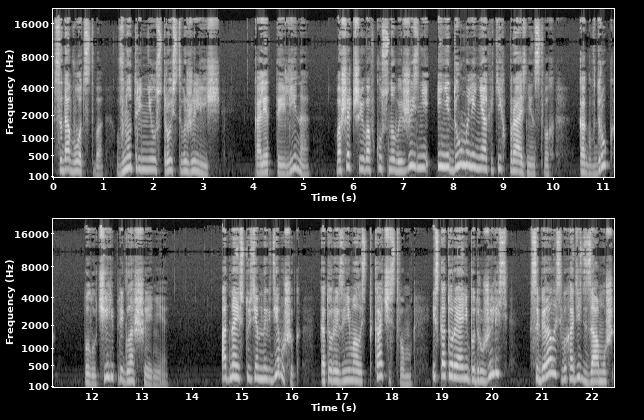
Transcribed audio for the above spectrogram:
садоводство, внутреннее устройство жилищ. Калетта и Лина, вошедшие во вкус новой жизни, и не думали ни о каких празднествах, как вдруг получили приглашение. Одна из туземных девушек, которая занималась ткачеством и с которой они подружились, собиралась выходить замуж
